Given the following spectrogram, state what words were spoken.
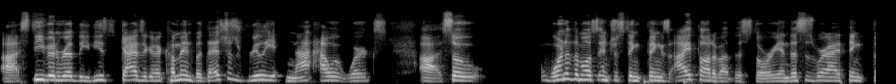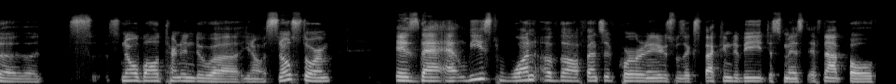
Uh, Stevan Ridley, these guys are going to come in, but that's just really not how it works. Uh, so, one of the most interesting things I thought about this story, and this is where I think the, the snowball turned into a you know a snowstorm is that at least one of the offensive coordinators was expecting to be dismissed, if not both.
